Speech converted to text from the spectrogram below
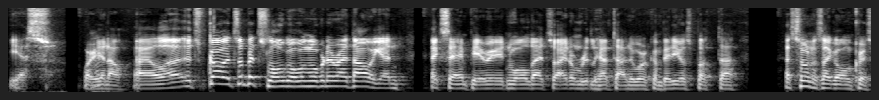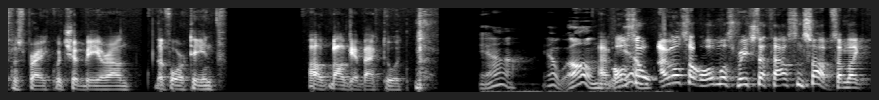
Yes. Where you know, I'll, uh, it's go, it's a bit slow going over there right now. Again, exam period and all that, so I don't really have time to work on videos. But uh, as soon as I go on Christmas break, which should be around the 14th, I'll I'll get back to it. Yeah, yeah. Well, I've yeah. also I've also almost reached a thousand subs. I'm like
